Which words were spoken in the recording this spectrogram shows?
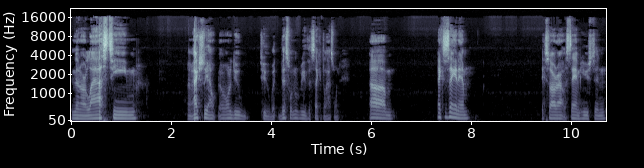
And then our last team. uh, Actually, I, I want to do two, but this one will be the second to last one. Um, Texas A&M. They started out with Sam Houston,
